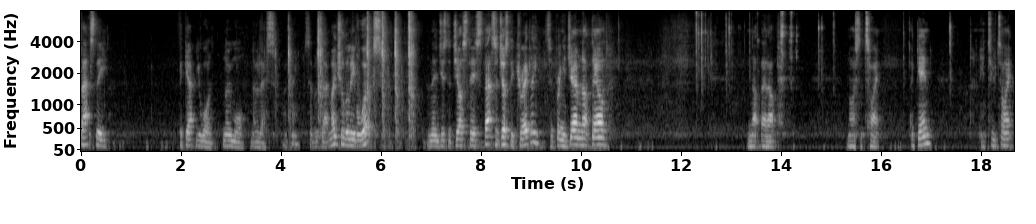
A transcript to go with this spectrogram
That's the the gap you want. No more, no less. Okay, simple as that. Make sure the lever works. And then just adjust this. That's adjusted correctly. So bring your jam nut down. Nut that up. Nice and tight. Again, don't need too tight.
